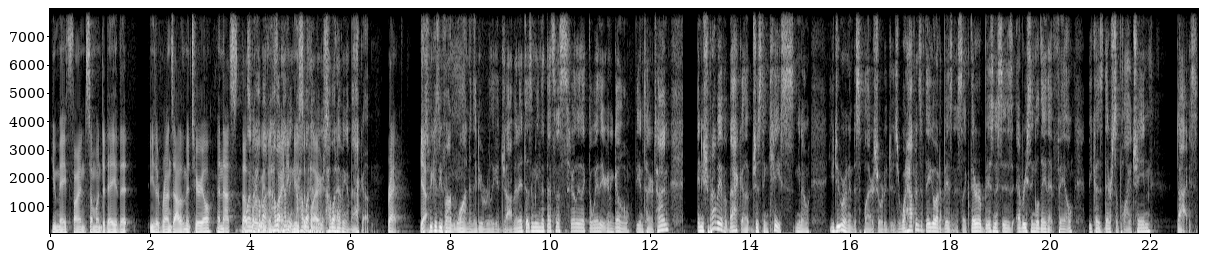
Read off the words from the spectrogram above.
You may find someone today that either runs out of the material, and that's that's Well, and where we've about- been finding having- new how about having- suppliers. how about having a backup? right? Yeah. Just because you found one and they do a really good job at it doesn't mean that that's necessarily like the way that you're going to go the entire time. And you should probably have a backup just in case, you know, you do run into supplier shortages or what happens if they go out of business. Like there are businesses every single day that fail because their supply chain dies.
